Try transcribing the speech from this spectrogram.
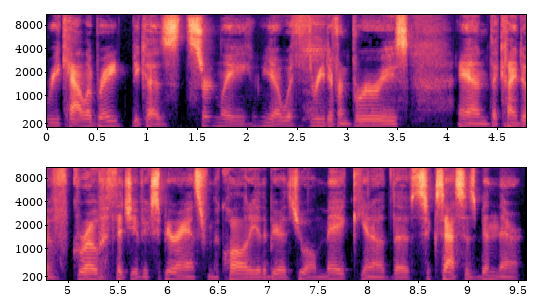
recalibrate because certainly, you know, with three different breweries and the kind of growth that you've experienced from the quality of the beer that you all make, you know, the success has been there.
